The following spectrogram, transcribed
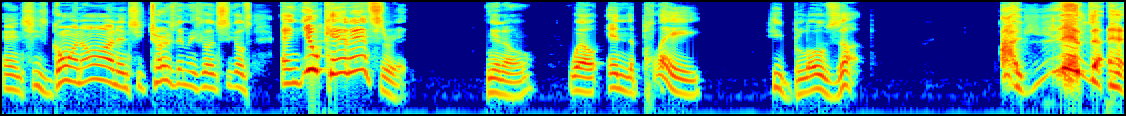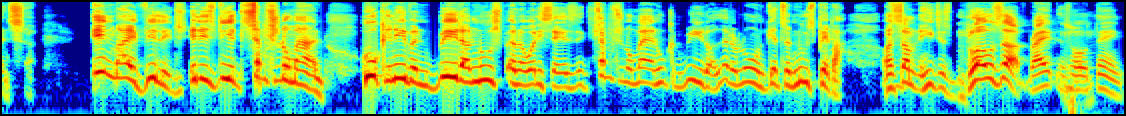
and she's going on and she turns to me and she goes, and you can't answer it. You know, well, in the play, he blows up. I live the answer. In my village, it is the exceptional man who can even read a newspaper. What he says, the exceptional man who can read or let alone gets a newspaper or something. He just blows up, right? This whole thing.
